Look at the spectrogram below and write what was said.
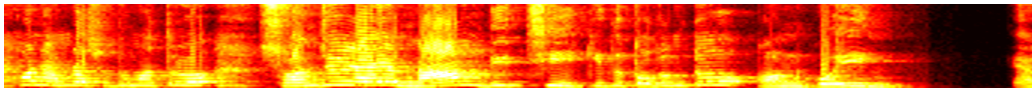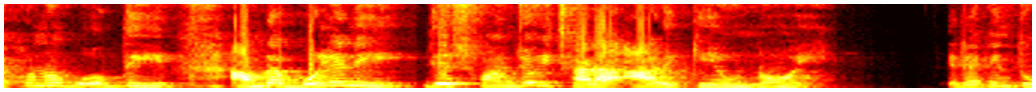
এখন আমরা শুধুমাত্র সঞ্জয় রায়ের নাম দিচ্ছি, কিন্তু তদন্ত অনগোয়িং এখনও অবধি আমরা বলিনি যে সঞ্জয় ছাড়া আর কেউ নয়। এটা কিন্তু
